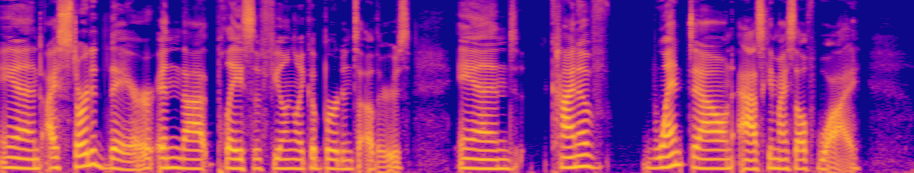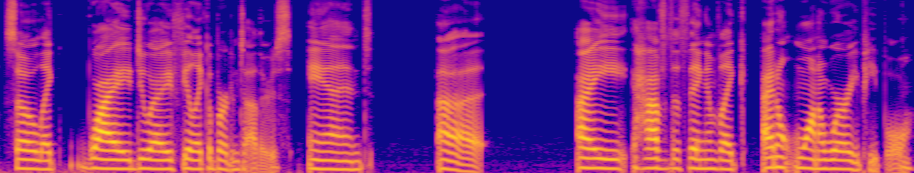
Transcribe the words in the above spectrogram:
And I started there in that place of feeling like a burden to others and kind of went down asking myself why. So, like, why do I feel like a burden to others? And uh I have the thing of like I don't want to worry people.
